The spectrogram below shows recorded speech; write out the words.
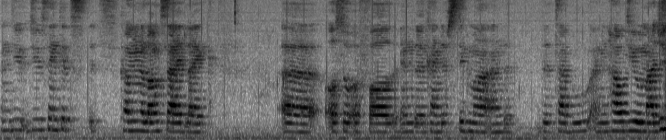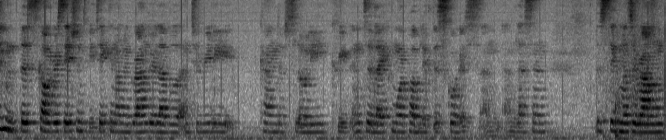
And do you, do you think it's it's coming alongside like uh, also a fall in the kind of stigma and the, the taboo. I mean, how do you imagine this conversation to be taken on a grounder level and to really kind of slowly creep into like more public discourse and, and lessen the stigmas around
